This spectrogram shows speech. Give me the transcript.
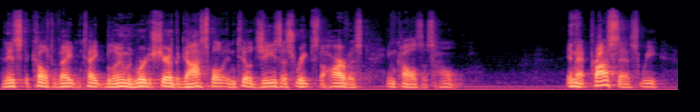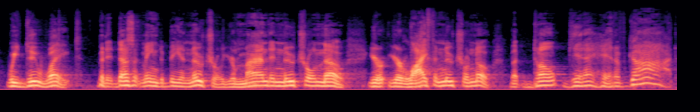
And it's to cultivate and take bloom, and we're to share the gospel until Jesus reaps the harvest and calls us home. In that process, we, we do wait, but it doesn't mean to be in neutral. Your mind in neutral, no. Your, your life in neutral, no. But don't get ahead of God.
